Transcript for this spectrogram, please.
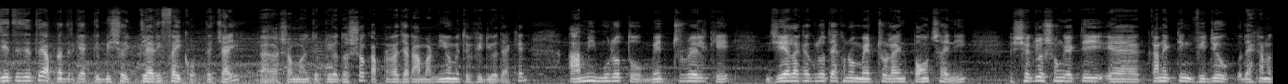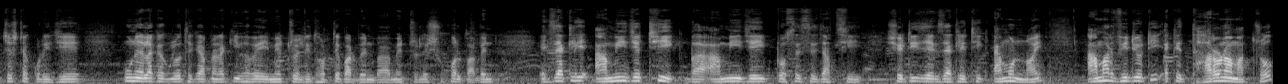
যেতে যেতে আপনাদেরকে একটি বিষয় ক্ল্যারিফাই করতে চাই। সম্মানিত প্রিয় দর্শক, আপনারা যারা আমার নিয়মিত ভিডিও দেখেন, আমি মূলত মেট্রো রেলকে যে এলাকাগুলোতে এখনও মেট্রো লাইন পৌঁছায়নি, সেগুলোর সঙ্গে একটি কানেক্টিং ভিডিও দেখানোর চেষ্টা করি যে কোন এলাকাগুলো থেকে আপনারা কীভাবে এই মেট্রো রেলটি ধরতে পারবেন বা মেট্রো রেলের সুফল পাবেন। এক্স্যাক্টলি আমি যে ঠিক বা আমি যেই প্রসেসে যাচ্ছি, সেটি যে এক্স্যাক্টলি ঠিক এমন নয়। আমার ভিডিওটি একটি ধারণা মাত্র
